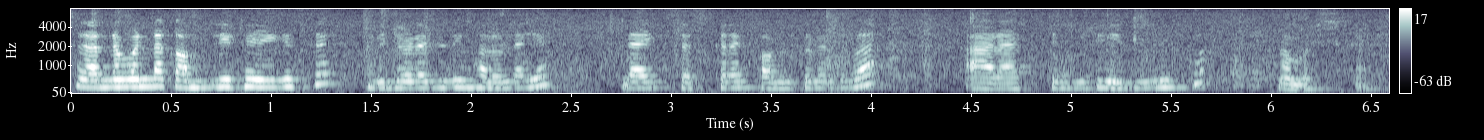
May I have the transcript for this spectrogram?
রান্নাবান্না কমপ্লিট হয়ে গেছে। ভিডিওটা যদি ভালো লাগে লাইক সাবস্ক্রাইব কমেন্ট করে দেবা। আর আজকের ভিডিও এই পর্যন্ত। নমস্কার।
